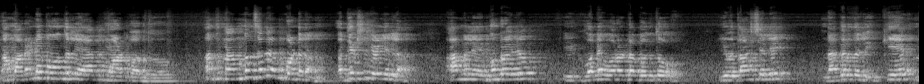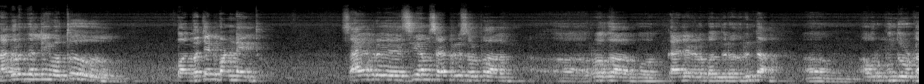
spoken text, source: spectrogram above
ನಮ್ಮ ಅರಣ್ಯ ಭವನದಲ್ಲಿ ಯಾಕೆ ಮಾಡಬಾರ್ದು? ಅಂತ ನನ್ನ ಮನಸ್ಸಲ್ಲಿ ಅಂದ್ಕೊಂಡೆ ನಾನು. ಅಧ್ಯಕ್ಷರು ಹೇಳಿಲ್ಲ. ಆಮೇಲೆ ಮುನ್ರಾಜು, ಈ ಕೊನೆ ಹೋರಾಟ ಬಂತು. ಇವತ್ತು ನಗರದಲ್ಲಿ, ಕೆ ನಗರದಲ್ಲಿ ಇವತ್ತು ಬಜೆಟ್ ಮಂಡನೆ ಇತ್ತು. ಸಾಹೇಬ್ರಿಗೆ, ಸಿ ಎಂ ಸಾಹೇಬ್ರಿಗೆ ಸ್ವಲ್ಪ ರೋಗ ಕಾಯಿಲೆಗಳು ಬಂದಿರೋದ್ರಿಂದ ಅವರು ಮುಂದೂಡ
